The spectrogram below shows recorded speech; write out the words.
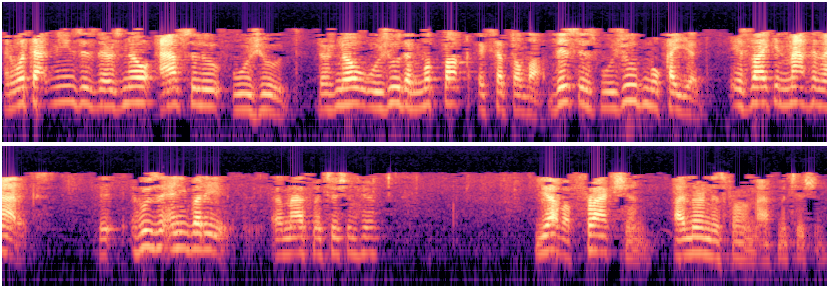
And what that means is there's no absolute wujud. There's no wujud al-mutlaq except Allah. This is wujud muqayyad. It's like in mathematics. Who's anybody a mathematician here? You have a fraction. I learned this from a mathematician.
